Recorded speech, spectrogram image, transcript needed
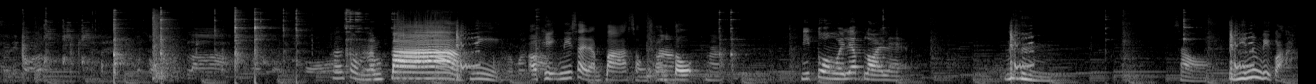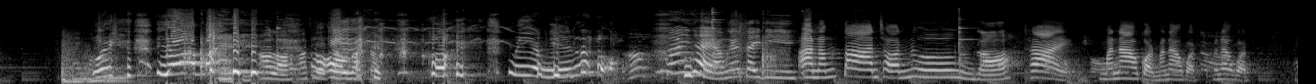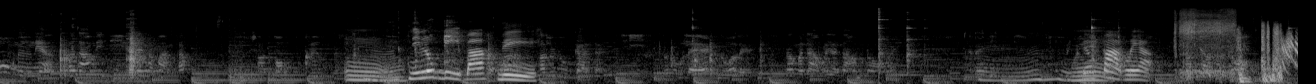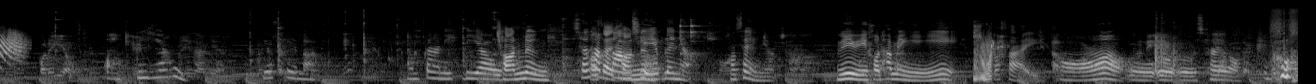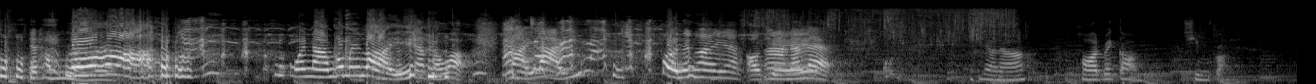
อันนี้พอแล้วผสมน้ำปลาผสมน้ำปลา นี่ เอาพริกนี่ใส่น้ำปลาสองช้อนโต๊ะ มา นี่ตวงไว้เรียบร้อยแล้วหนึ่งสองอีกนิดนึงดีกว่า ให้หมดเฮ้ยยากไปเอาเหรอเอาเอาออกหน่อยเฮ้ยมีอย่างนี้ด้วยเหรอ เอาให้แถมไงใจดี อะน้ำตาลช้อนหนึ่งเหรอ ใช่ มะนาวก่อนมะนาวก่อนมะนาวก่อน ลูกหนึงเนี่ยถ้าน้ำดีๆได้ประมาณสักช้อนโต๊ะครึ่งอืม นี่ลูกดีป่ะดี ถ้าฤดูกาลไหนที่ฤดูแล้งหรือว่าอะไรน้ำมะนาวก็จะน้ำน้อยจะได้อืมีมเปรี้ยวปากเลยอะ เปรี้ยวออกเปรี้ยว เพราะฉะนั้นเนี่ยเปรี้ยวเค็มน้ำตาลนิดเดียว ช้อนหนึ่งฉันเขาใส่ทำตามช้อนเชหนึ่งฟเลยเนี่ยเขาใส่อย่างเงี้ยนี่นี่เขาทำอย่างนี้ ก็ใส่ อ๋อเออเออเออ ใช่หรอแกทำเหมือนเลยบ้าโอ้ยน้ำก็ไม่ไหล แซ่บแล้วอะไหลไหลเปิดยังไงอะโอเคอ่านั่นแหละ เดี๋ยวนะพอดไว้ก่อน ชิมก่อน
